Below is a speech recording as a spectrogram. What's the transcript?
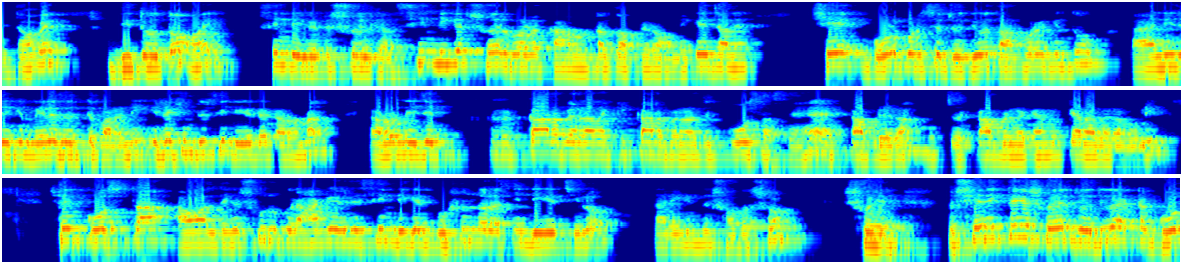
দিতে হবে, দ্বিতীয়ত হয় সিন্ডিকেটের সোহেল খেল। সিন্ডিকেট সোহেল বলার কারণটা তো আপনারা অনেকেই জানেন, সে গোল করেছে যদিও তারপরে কিন্তু নিজেকে মেলে ধরতে পারেনি। এটা কিন্তু সিন্ডিকেটের কারণ না, কারণ এই যে কারবেরা নাকি কারবেরা যে কোচ আছে হ্যাঁ কাবরেরা, হচ্ছে কাবরেরাকে আমি ক্যারাবেরা বলি। সেই কোচটা আওয়াল থেকে শুরু করে আগের যে সিন্ডিকেট বসুন্ধরা সিন্ডিকেট ছিল, তারই কিন্তু সদস্য সোহেল। তো সেদিক থেকে সোহেল যদিও একটা গোল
